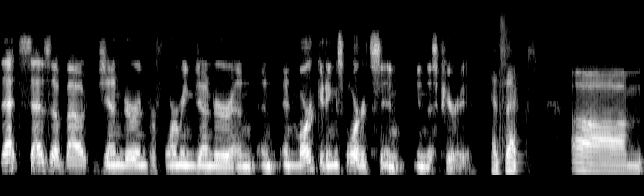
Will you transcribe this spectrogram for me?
that says about gender and performing gender and and, and marketing sports in in this period and sex. Um,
